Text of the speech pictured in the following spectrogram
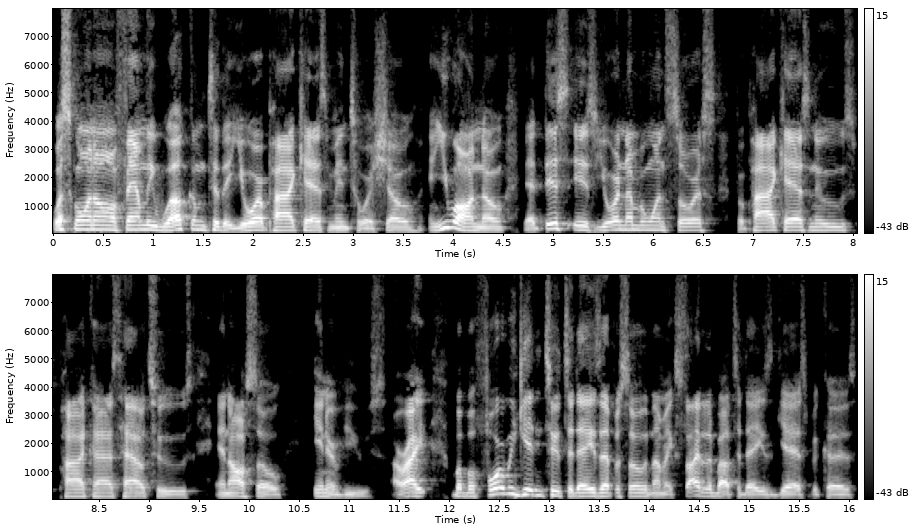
What's going on, family? Welcome to the Your Podcast Mentor Show. And you all know that this is your number one source for podcast news, podcast how to's, and also interviews. All right. But before we get into today's episode, and I'm excited about today's guest because,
